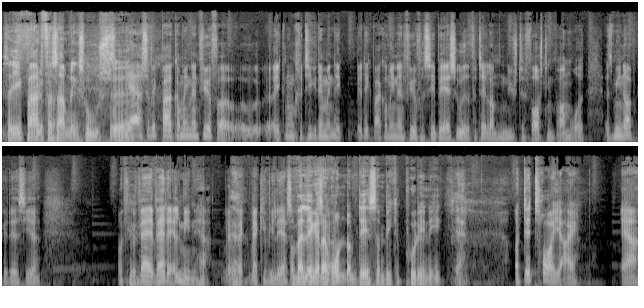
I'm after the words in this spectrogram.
Så I er ikke bare et for- forsamlingshus? Øh. Ja, så vi ikke bare kommer en eller anden fyr for, øh, ikke nogen kritik af det, men ikke, det ikke bare kommer en eller anden fyr fra CBS ud og fortæller om den nyeste forskning på området. Altså min opgave det er at sige, Okay. hvad, hvad er det almene her? Hvad, Ja. ja. hvad, hvad kan vi lære Og hvad ligger der rundt om det, som vi kan putte ind i? Og det tror jeg er...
